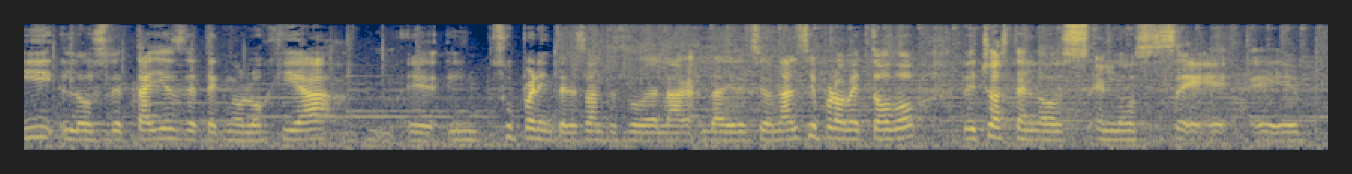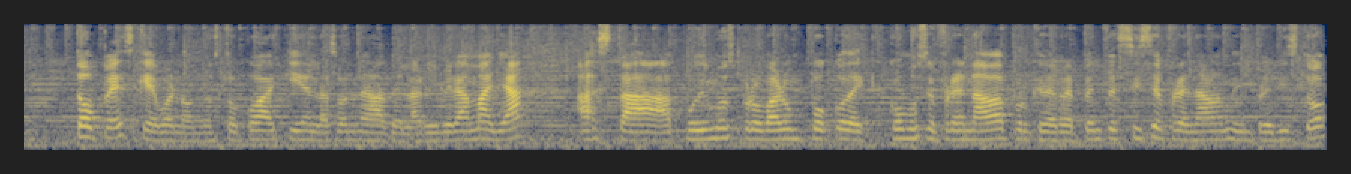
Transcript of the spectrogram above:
y los detalles de tecnología eh, in, súper interesantes. Lo de la, la, direccional, sí probé todo. De hecho, hasta en los, en los eh, eh, topes, que bueno, nos tocó aquí en la zona de la Ribera Maya, hasta pudimos probar un poco de cómo se frenaba, porque de repente sí se frenaron de imprevisto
